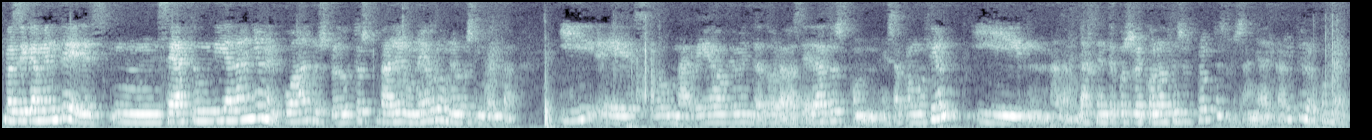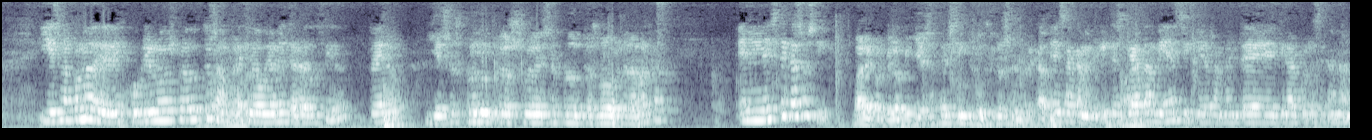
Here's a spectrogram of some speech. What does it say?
Básicamente es, mm, se hace un día al año en el cual los productos valen un euro, un euro cincuenta. Y eh, se bombardea obviamente a toda la base de datos con esa promoción y nada, la gente pues reconoce esos productos, los añade al carrito y los compra. Y es una forma de descubrir nuevos productos a un precio obviamente reducido, pero ¿Y esos productos suelen ser productos nuevos de la marca? en este caso sí, Vale, porque lo que quieres hacer es introducirlos en el mercado. exactamente. Y testear Vale. también si quieres realmente tirar por ese canal.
